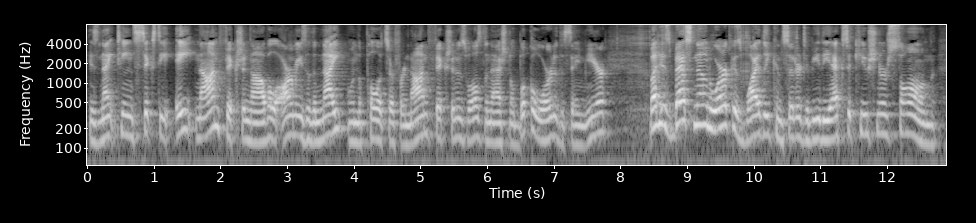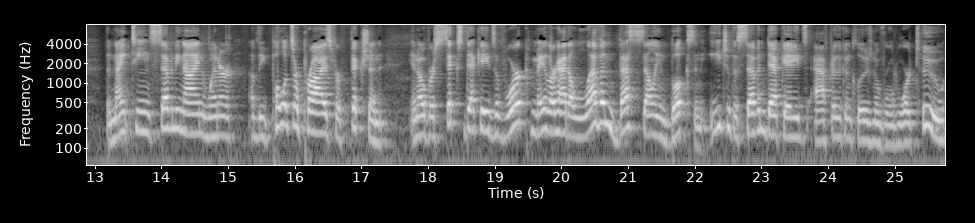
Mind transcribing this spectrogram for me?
His 1968 nonfiction novel, Armies of the Night, won the Pulitzer for nonfiction as well as the National Book Award of the same year. But his best known work is widely considered to be The Executioner's Song, the 1979 winner of the Pulitzer Prize for Fiction. In over six decades of work, Mailer had 11 best selling books in each of the seven decades after the conclusion of World War II,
